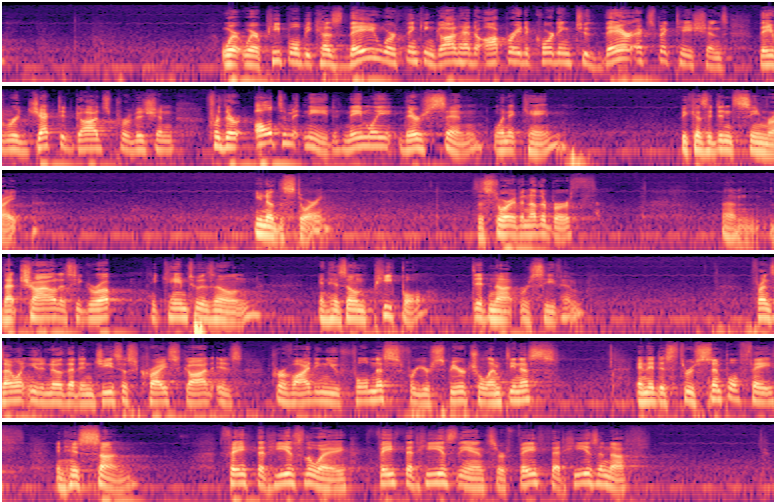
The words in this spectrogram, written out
Where, where people, because they were thinking God had to operate according to their expectations, they rejected God's provision for their ultimate need, namely their sin, when it came, because it didn't seem right. You know the story. It's the story of another birth. Um, that child, as he grew up, he came to his own, and his own people did not receive him. Friends, I want you to know that in Jesus Christ, God is providing you fullness for your spiritual emptiness, and it is through simple faith in His Son faith that He is the way, faith that He is the answer, faith that He is enough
